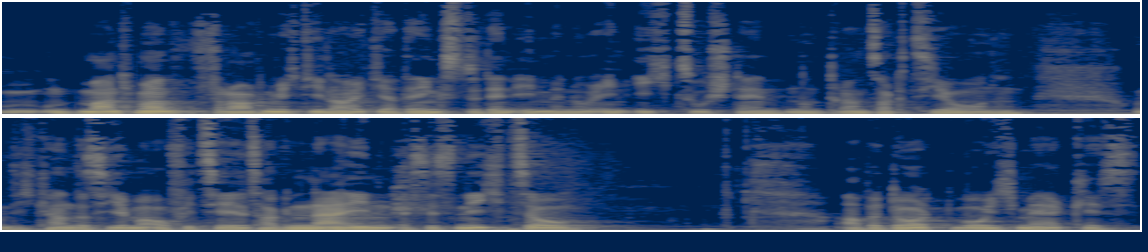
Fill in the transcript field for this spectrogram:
Und manchmal fragen mich die Leute, ja, denkst du denn immer nur in Ich-Zuständen und Transaktionen? Und ich kann das hier mal offiziell sagen, nein, es ist nicht so. Aber dort, wo ich merke, es,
